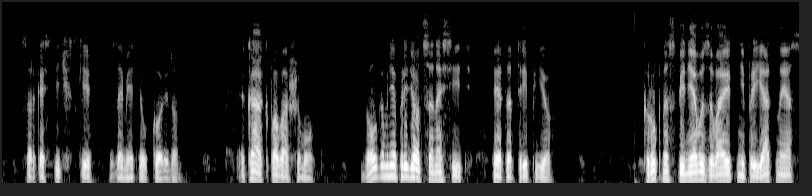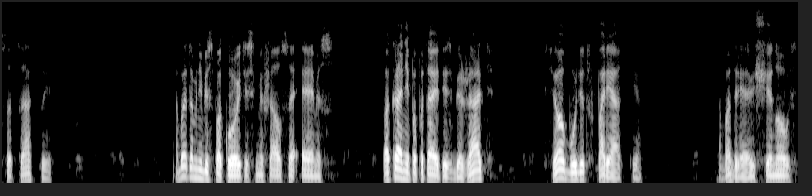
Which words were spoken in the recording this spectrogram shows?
— саркастически заметил Коридон. Как, по-вашему, долго мне придется носить это тряпье? Круг на спине вызывает неприятные ассоциации. Об этом не беспокойтесь, — вмешался Эмис. Пока не попытаетесь бежать, все будет в порядке. Ободряющая новость,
